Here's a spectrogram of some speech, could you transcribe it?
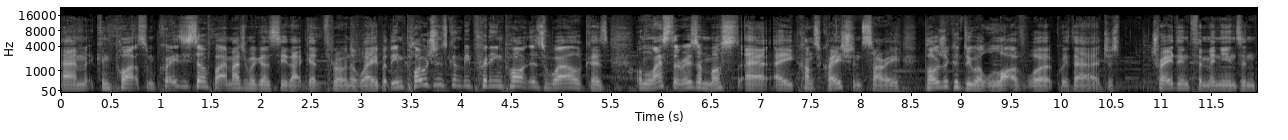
Um, it can pull out some crazy stuff, but I imagine we're going to see that get thrown away. But the Implosion is going to be pretty important as well, because unless there is a must, uh, a Consecration, sorry, Implosion can do a lot of work with uh, just trading to minions and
